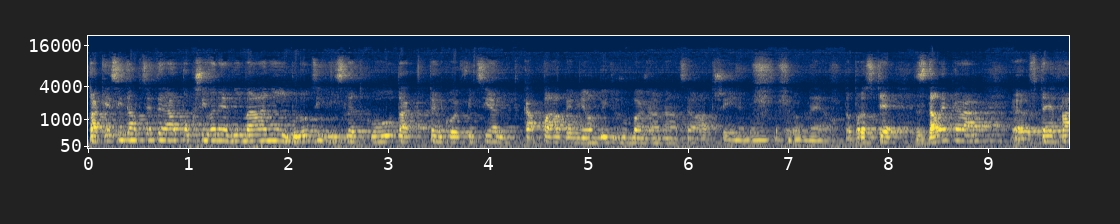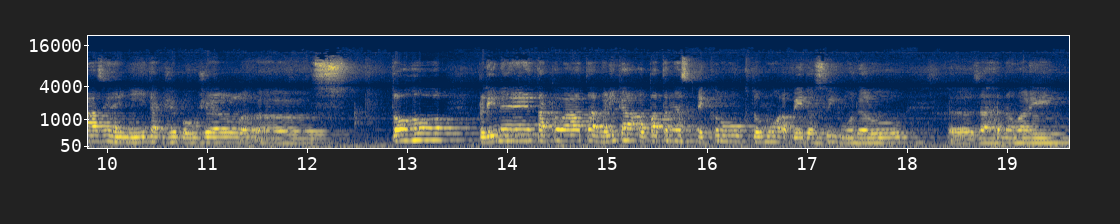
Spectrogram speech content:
tak jestli tam chcete dát pokřivené vnímání budoucích výsledků, tak ten koeficient kappa by měl být zhruba žádná celá tři nebo něco podobného. To prostě zdaleka eh, v té fázi není, takže bohužel eh, toho plyne taková ta veliká opatrnost ekonomů k tomu, aby do svých modelů e, zahrnovali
